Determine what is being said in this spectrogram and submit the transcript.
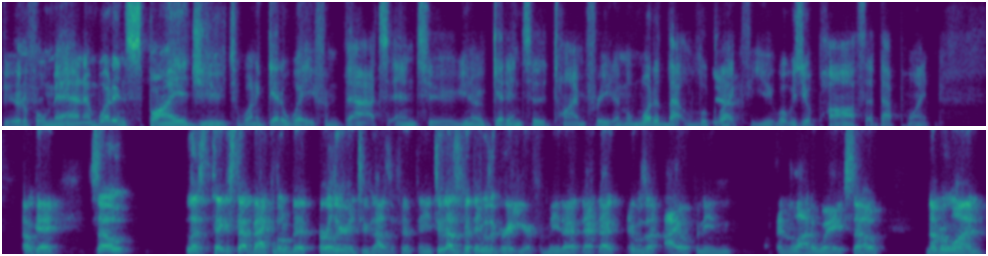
Beautiful, man. And what inspired you to want to get away from that and to, you know, get into time freedom? And what did that look yeah. like for you? What was your path at that point? Okay. So let's take a step back a little bit earlier in 2015. 2015 was a great year for me. That that that it was an eye opening in a lot of ways. So number one,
